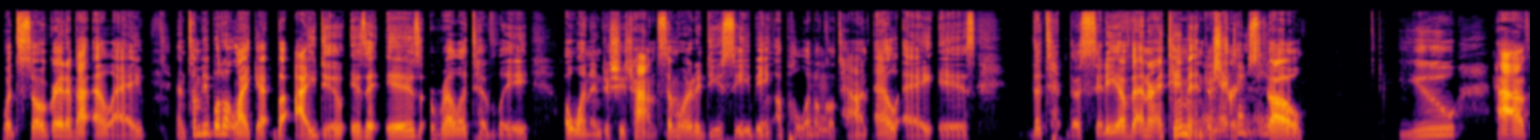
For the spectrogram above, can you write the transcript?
What's so great about LA, and some people don't like it, but I do, is it is relatively a one industry town, similar to DC being a mm-hmm. political mm-hmm. town. LA is the t- the city of the entertainment industry. Entertainment, so yeah. you have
